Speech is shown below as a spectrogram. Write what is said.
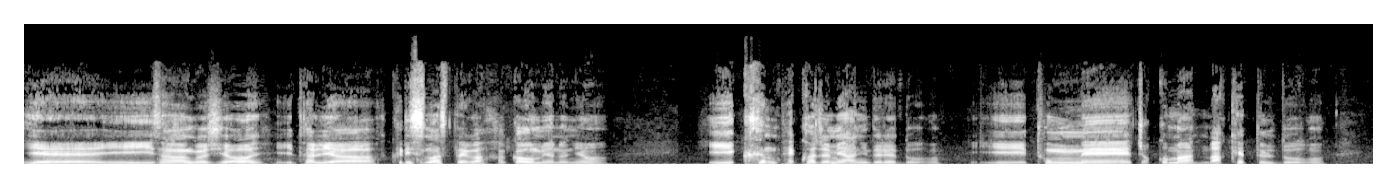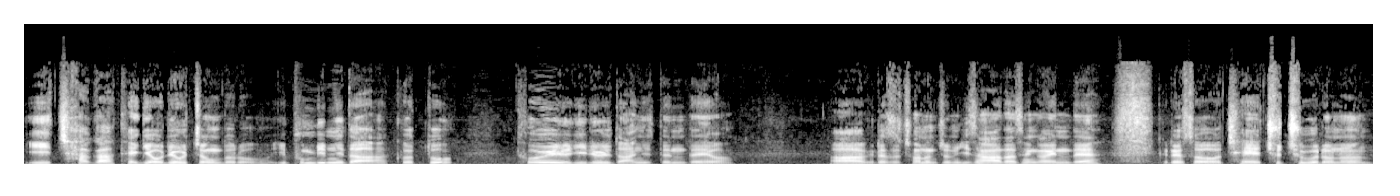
예, 이 이상한 것이요. 이탈리아 크리스마스 때가 가까우면은요. 이 큰 백화점이 아니더라도 이 동네 조그만 마켓들도 이 차가 되게 어려울 정도로 이 붐빕니다. 그것도 토요일, 일요일도 아닐 텐데요. 아, 그래서 저는 좀 이상하다 생각했는데, 그래서 제 추측으로는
